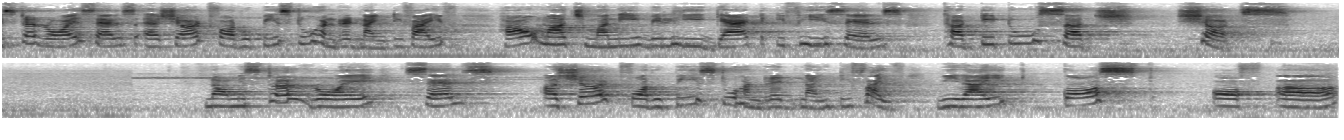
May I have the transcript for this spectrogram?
Mr. Roy sells a shirt for rupees 295. How much money will he get if he sells 32 such shirts? Now Mr. Roy sells a shirt for rupees 295. We write cost of a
